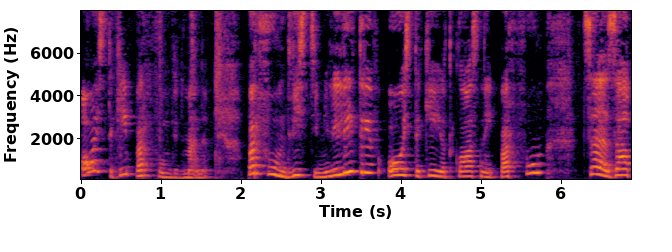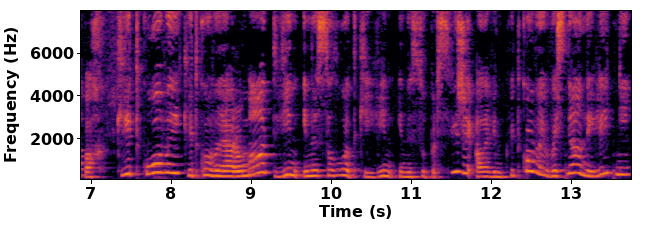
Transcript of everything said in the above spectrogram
ось такий парфум від мене. Парфум 200 мл. Ось такий от класний парфум. Це запах квітковий, квітковий аромат. Він і не солодкий, він і не супер свіжий, але він квітковий, весняний, літній.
